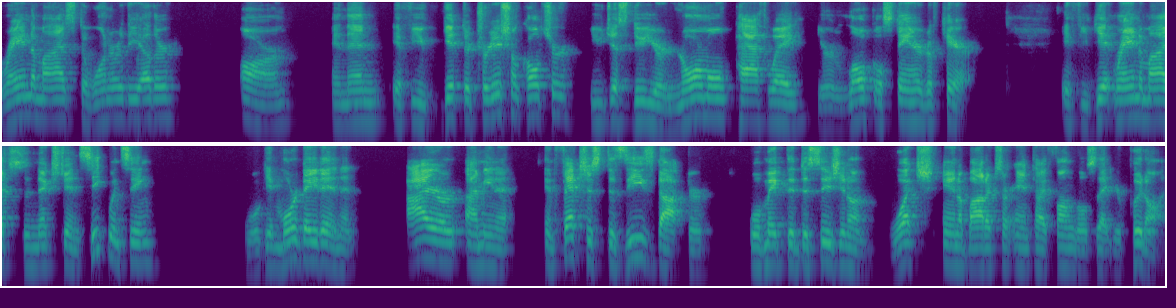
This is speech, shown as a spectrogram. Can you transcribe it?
randomized to one or the other arm and then if you get the traditional culture, you just do your normal pathway, your local standard of care. If you get randomized to next gen sequencing, we'll get more data and an IR, I mean, an infectious disease doctor will make the decision on which antibiotics or antifungals that you're put on.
